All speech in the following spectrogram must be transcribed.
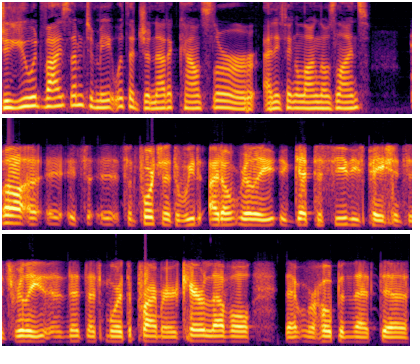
Do you advise them to meet with a genetic counselor or anything along those lines? Well, uh, it's it's unfortunate that we I don't really get to see these patients. It's really uh, that that's more at the primary care level that we're hoping that uh,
